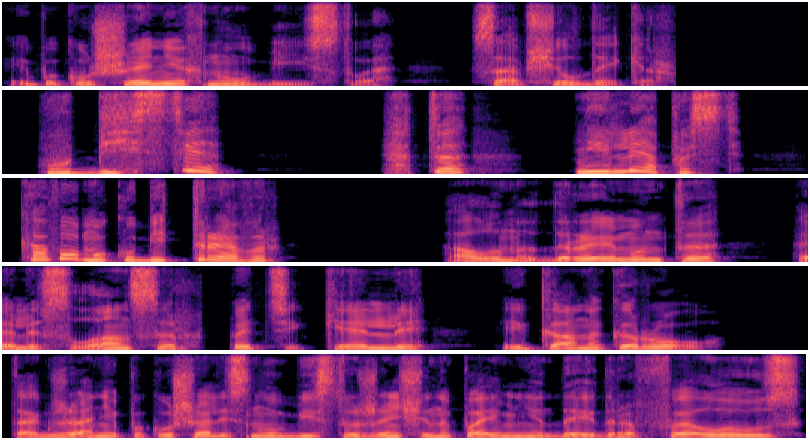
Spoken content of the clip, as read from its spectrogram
и покушениях на убийство», — сообщил Деккер. «Убийстве? Это нелепость! Кого мог убить Тревор?» Алана Дреймонта, Элис Лансер, Петти Келли и Канака Роу. Также они покушались на убийство женщины по имени Дейдра Фэллоуз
